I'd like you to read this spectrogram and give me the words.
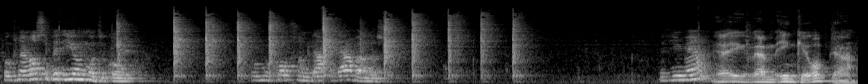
Volgens mij was die bij de jong moeten kopen. Volgens mij kocht ze hem daar, daar wel eens. Weet je meer? Ja, ik, we hebben hem één keer op, ja.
